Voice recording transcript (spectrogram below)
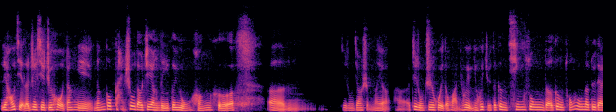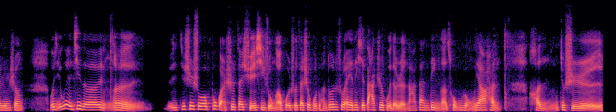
了解了这些之后，当你能够感受到这样的一个永恒和，嗯，这种叫什么呀？呃，这种智慧的话，你会你会觉得更轻松的、更从容的对待人生。我我也记得，呃，就是说，不管是在学习中啊，或者说在生活中，很多人说，哎，那些大智慧的人啊，淡定啊，从容呀，很。很就是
